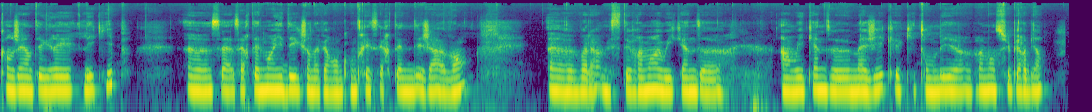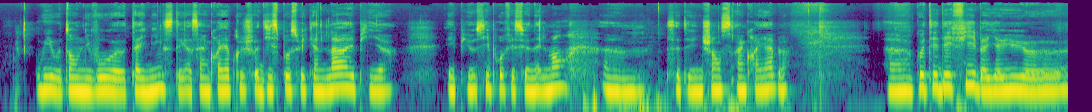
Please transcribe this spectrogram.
quand j'ai intégré l'équipe. Euh, ça a certainement aidé que j'en avais rencontré certaines déjà avant. Euh, voilà, mais c'était vraiment un week-end, euh, un week-end magique qui tombait vraiment super bien. Oui, autant au niveau timing, c'était assez incroyable que je sois dispo ce week-end-là, et puis et puis aussi professionnellement, c'était une chance incroyable. Euh, côté défi, bah, il y a eu euh,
